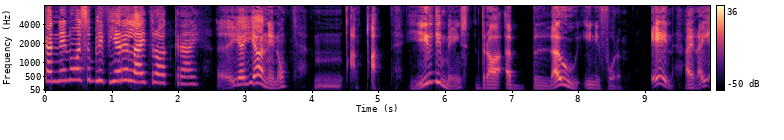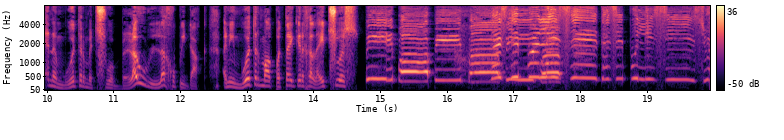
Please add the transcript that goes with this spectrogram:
kan Neno asseblief weer 'n leidraad kry? Uh, ja ja Neno. Mm, ah, ah. Hierdie mens dra 'n blou uniform. En hy ry in 'n motor met so blou lig op die dak. In die motor maak partykeer geluid soos pipa pipa. Dis die polisie, dis die polisie. So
